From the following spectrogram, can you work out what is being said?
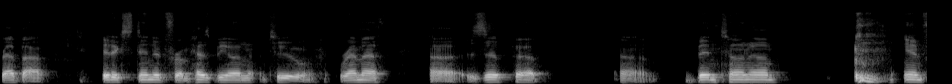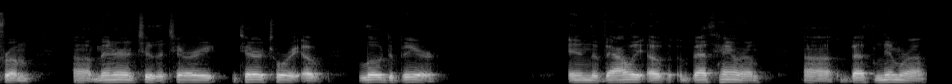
Reba. It extended from Heshbon to Remeth, uh, Zippa, uh, Bentona, and from uh, to the ter- territory of Lo Debir. In the valley of Beth Haram, uh, Beth Nimrah,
